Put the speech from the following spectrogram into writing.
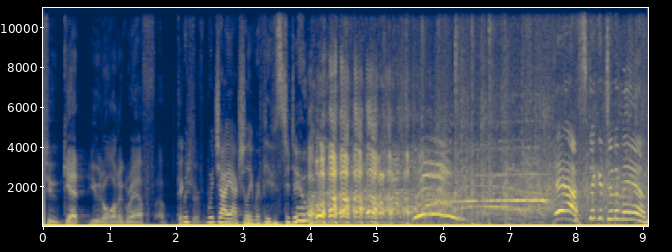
to get you to autograph a picture? which I actually refused to do. yeah, stick it to the man.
